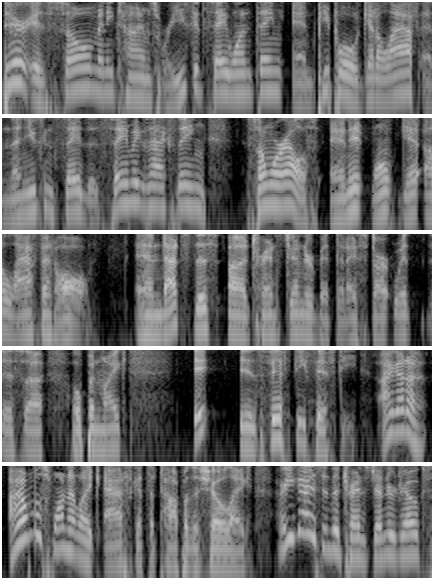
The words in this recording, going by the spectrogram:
there is so many times where you could say one thing and people will get a laugh and then you can say the same exact thing somewhere else and it won't get a laugh at all. And that's this uh, transgender bit that i start with this uh, open mic. It is 50-50 i gotta i almost want to like ask at the top of the show like are you guys into transgender jokes?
